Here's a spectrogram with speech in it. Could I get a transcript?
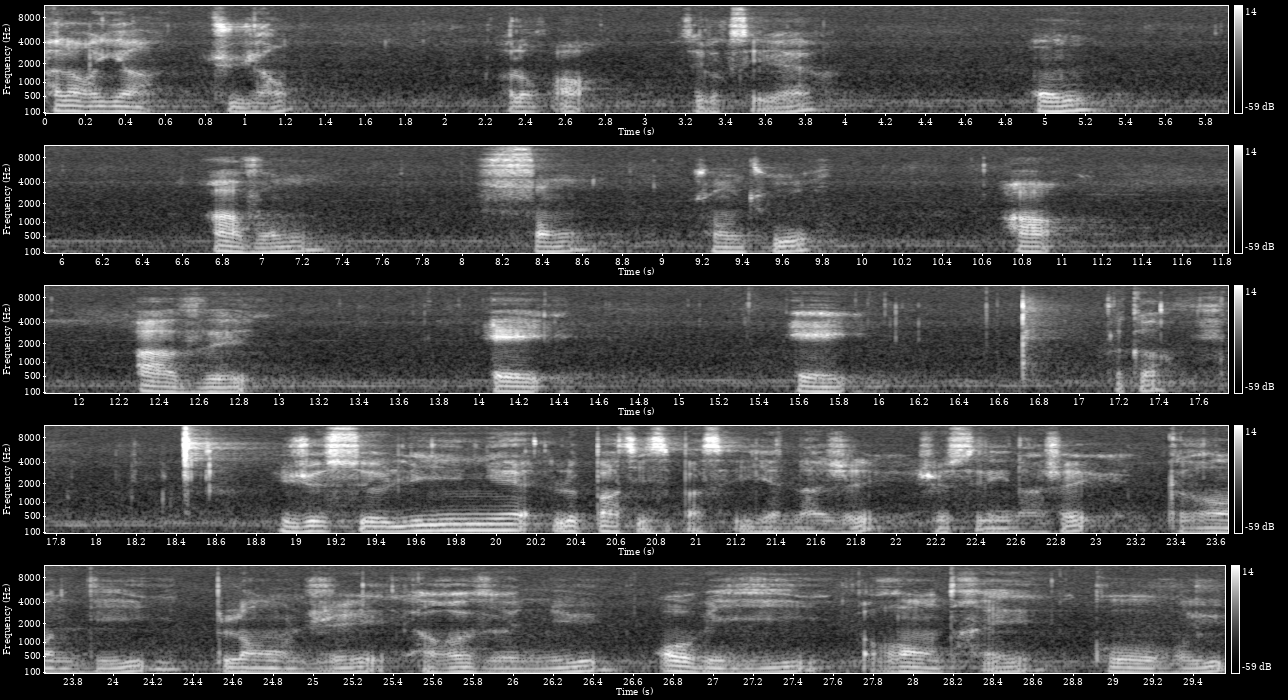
Alors il y a tu as, alors A c'est l'auxiliaire, on, avons, sont, j'entoure, a avait, et, et. D'accord? Je souligne le participe passé. Il y a nager, je souligne nager, grandi, plongé, revenu, obéi, rentré, couru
